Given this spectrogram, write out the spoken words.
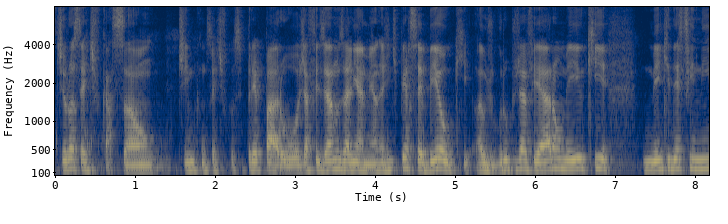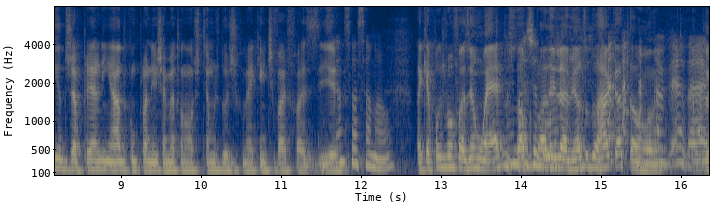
tirou a certificação, o time com certificação se preparou, já fizeram os alinhamentos. A gente percebeu que os grupos já vieram meio que meio que definidos, já pré-alinhado com o planejamento. Nós temos dois, como é que a gente vai fazer. Sensacional. Daqui a pouco eles vão fazer um app só para o planejamento do hackathon. É né? verdade,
